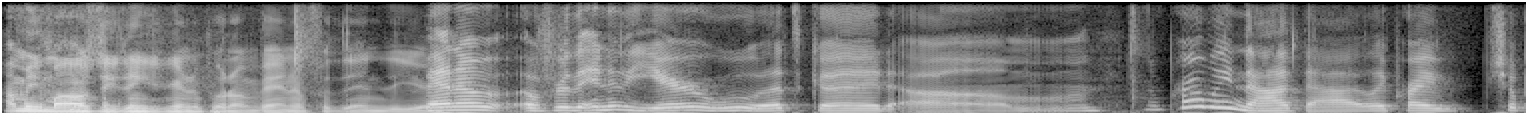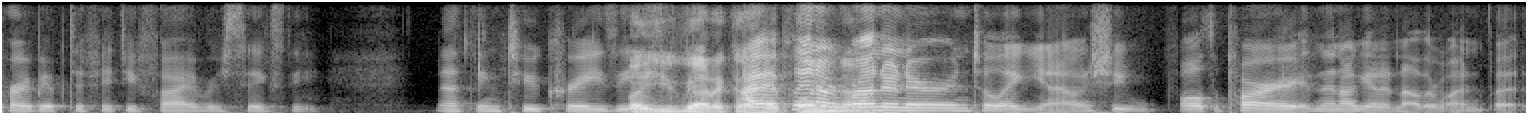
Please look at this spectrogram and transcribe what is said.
How many miles do you think you're going to put on Vanna for the end of the year? Vanna uh, for the end of the year. Ooh, that's good. Um, probably not that. Like, probably she'll probably be up to fifty-five or sixty. Nothing too crazy. but you've got a couple. I plan on running her until like you know she falls apart, and then I'll get another one. But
